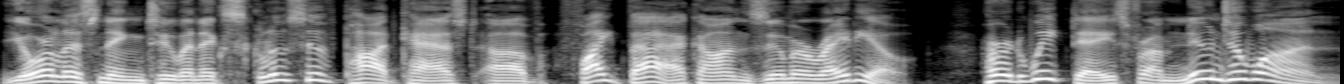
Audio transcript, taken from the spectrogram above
You're listening to an exclusive podcast of Fight Back on Zoomer Radio, heard weekdays from noon to one.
